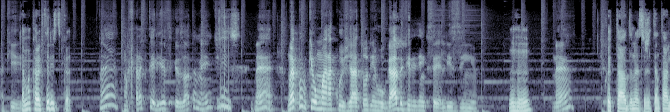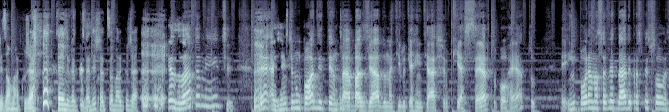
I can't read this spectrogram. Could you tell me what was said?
aqui. É uma característica. É, uma característica, exatamente. Isso. Né? Não é porque o maracujá é todo enrugado que ele tem que ser lisinho. Uhum. Né? Coitado, né? Se a gente tentar alisar o maracujá, ele vai, vai deixar de ser maracujá. Exatamente. Né? A gente não pode tentar, baseado naquilo que a gente acha que é certo, correto, é, impor a nossa verdade para as pessoas.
